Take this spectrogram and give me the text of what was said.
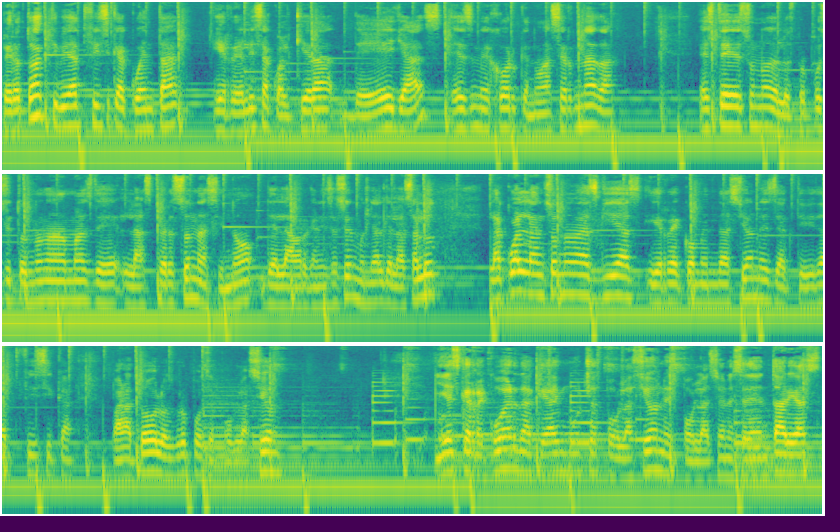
Pero toda actividad física cuenta y realiza cualquiera de ellas es mejor que no hacer nada. Este es uno de los propósitos no nada más de las personas, sino de la Organización Mundial de la Salud, la cual lanzó nuevas guías y recomendaciones de actividad física para todos los grupos de población. Y es que recuerda que hay muchas poblaciones, poblaciones sedentarias,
